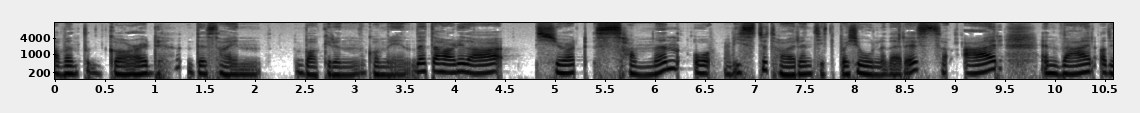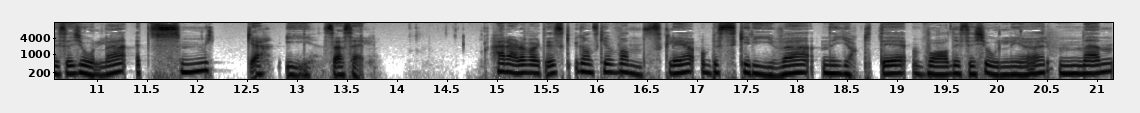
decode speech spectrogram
avantgarde designbakgrunnen kommer inn. Dette har de da kjørt sammen, og hvis du tar en titt på kjolene deres, så er enhver av disse kjolene et smykke i seg selv. Her er det faktisk ganske vanskelig å beskrive nøyaktig hva disse kjolene gjør, men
